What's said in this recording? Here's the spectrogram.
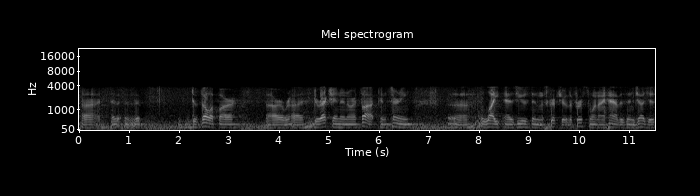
uh, that develop our, our uh, direction and our thought concerning uh, light as used in the Scripture. The first one I have is in Judges,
